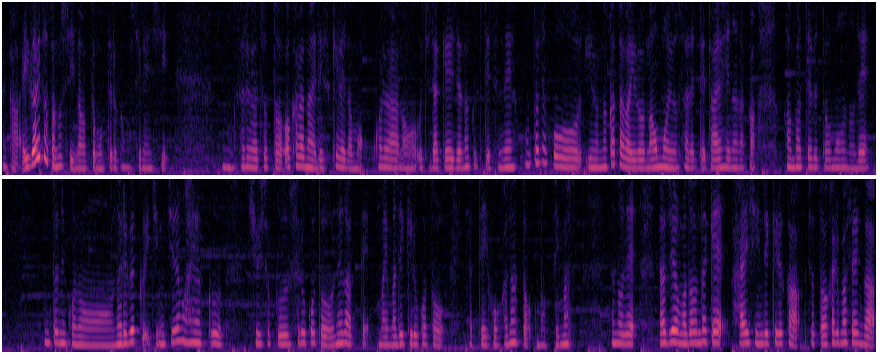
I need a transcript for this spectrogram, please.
なんか意外と楽しいなって思ってるかもしれんし、うん、それはちょっとわからないですけれどもこれはあのうちだけじゃなくてですね本当にこういろんな方がいろんな思いをされて大変な中頑張ってると思うので本当にこのなるべく一日でも早く収束することを願って、まあ、今できることをやっていこうかなと思っています。なのでラジオもどんだけ配信できるかちょっと分かりませんが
